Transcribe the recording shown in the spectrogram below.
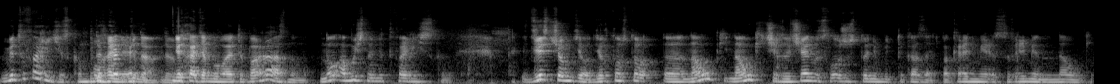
метафорическом Да, плане. да, да. Нет, хотя бывает и по-разному, но обычно метафорическом. Здесь в чем дело? Дело в том, что э, науки, науке чрезвычайно сложно что-нибудь доказать, по крайней мере, современной науке.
